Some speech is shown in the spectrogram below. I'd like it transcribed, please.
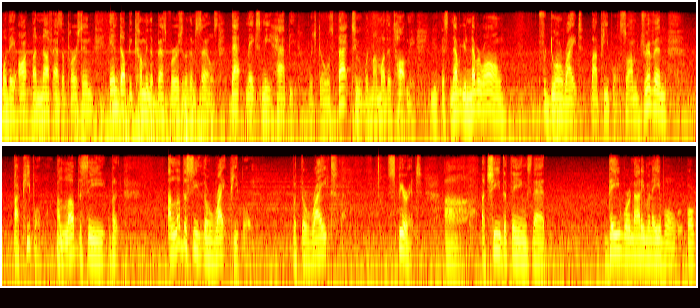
or they aren't enough as a person end up becoming the best version of themselves. That makes me happy, which goes back to what my mother taught me. You, it's never you're never wrong for doing right by people. So I'm driven by people. I Mm-hmm. love to see, but I love to see the right people with the right spirit uh, achieve the things that they were not even able or,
